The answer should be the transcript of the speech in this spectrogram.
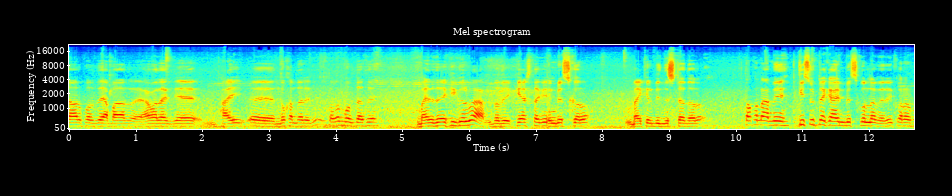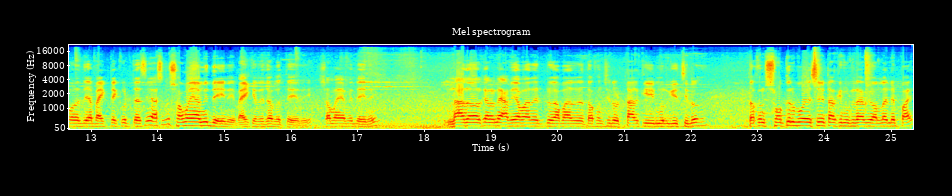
যাওয়ার পরে আবার আমার এক ভাই আহ, দোকানদারের তখন বলতে আছে বাইরে যেয়ে কী করবা? যদি ক্যাশ থাকে ইনভেস্ট করো। বাইকের বিজনেসটা ধরো। তখন আমি কিছু টাকা ইনভেস্ট করলাম এর করার পরে দিয়ে বাইকটা করতে আসি আসলে সময় আমি দেইনি বাইকের জগতে এর সময় আমি দেইনি না দেওয়ার কারণে আমি আবার একটু আবার তখন ছিল টার্কি মুরগি ছিল। তখন শখের বয়সে টার্কি মুরগিটা আমি অনলাইনে পাই।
